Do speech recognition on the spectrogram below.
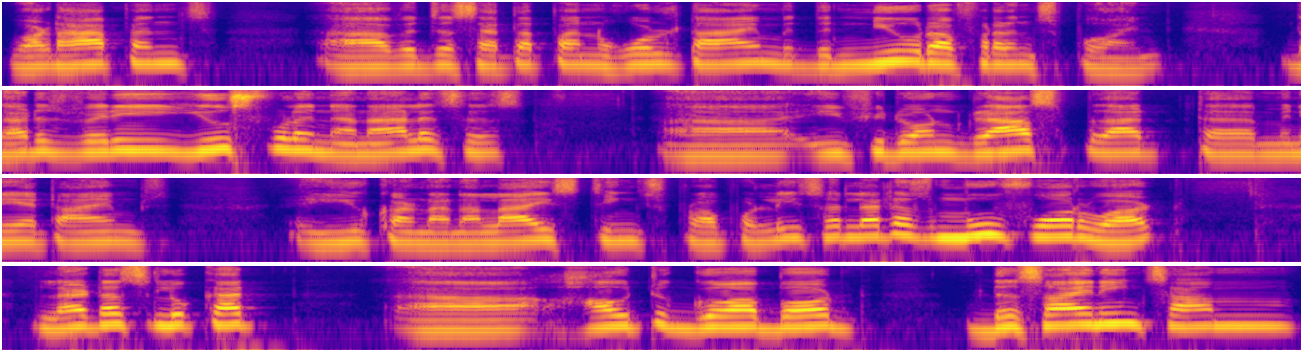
what happens uh, with the setup and hold time with the new reference point that is very useful in analysis. Uh, if you do not grasp that uh, many a times you can analyze things properly. So let us move forward let us look at uh, how to go about designing some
